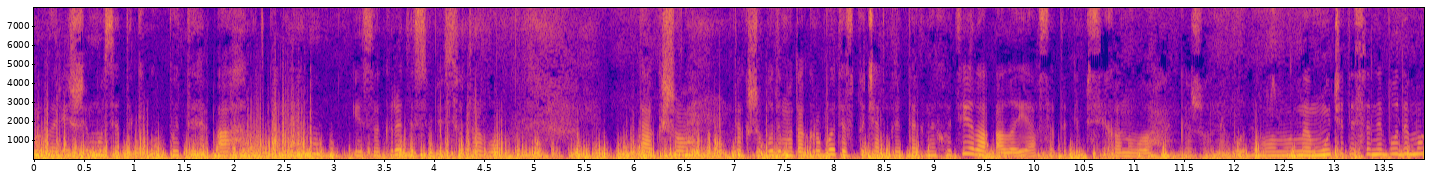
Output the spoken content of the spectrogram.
Ми вирішуємо все-таки купити агротканину і закрити собі всю траву. Так що, так що будемо так робити. Спочатку я так не хотіла, але я все-таки психанула. Кажу, не будемо. Ми мучитися не будемо.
